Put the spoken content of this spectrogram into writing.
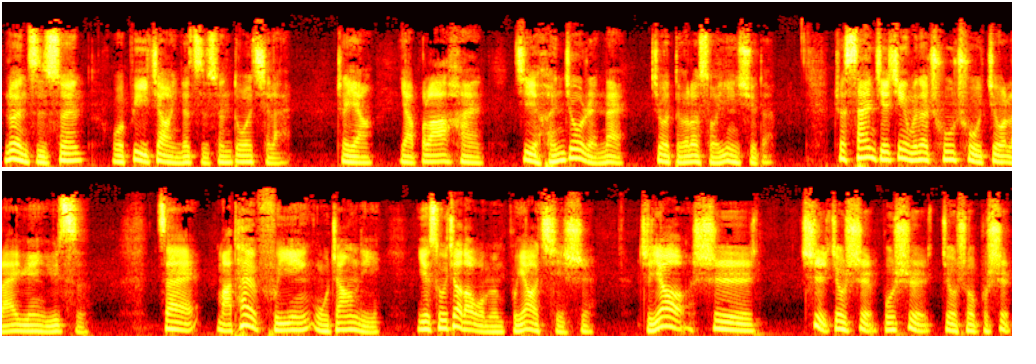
论子孙，我必叫你的子孙多起来。”这样，亚伯拉罕既恒久忍耐，就得了所应许的。这三节经文的出处就来源于此。在马太福音五章里，耶稣教导我们不要歧视。只要是是就是，不是就说不是。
